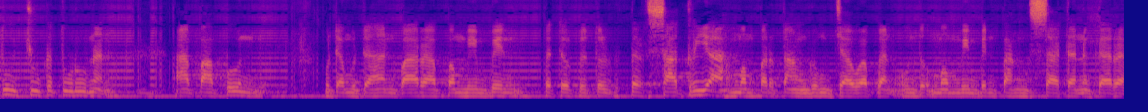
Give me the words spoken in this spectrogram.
tujuh keturunan. Apa pun Mudah-mudahan para pemimpin betul-betul bersatria mempertanggungjawabkan untuk memimpin bangsa dan negara.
